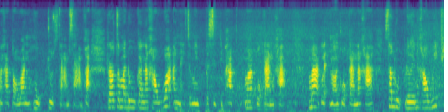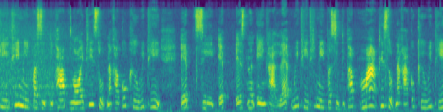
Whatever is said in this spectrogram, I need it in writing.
นะคะ ต่อวัน 6.33 ค่ะ เราจะมาดูกันนะคะว่าอันไหนจะมีประสิทธิภาพมากกว่ากันค่ะ มากและน้อยกว่ากันนะคะ สรุปเลยนะคะ วิธีที่มีประสิทธิภาพน้อยที่สุดนะคะ ก็คือวิธี FCFS นั่นเองค่ะ และวิธีที่มีประสิทธิภาพมากที่สุดนะคะ ก็คือวิธี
